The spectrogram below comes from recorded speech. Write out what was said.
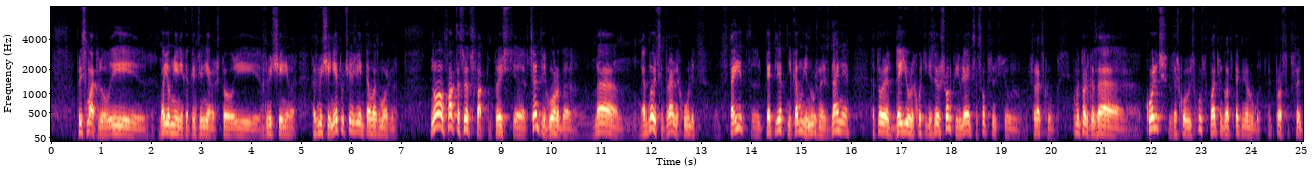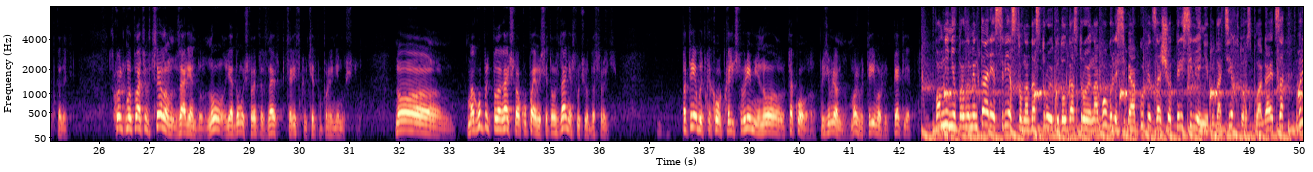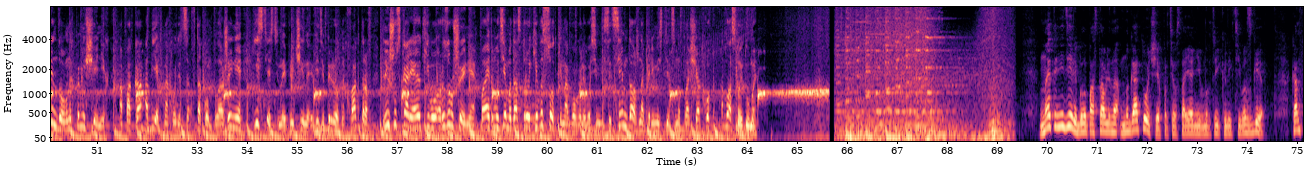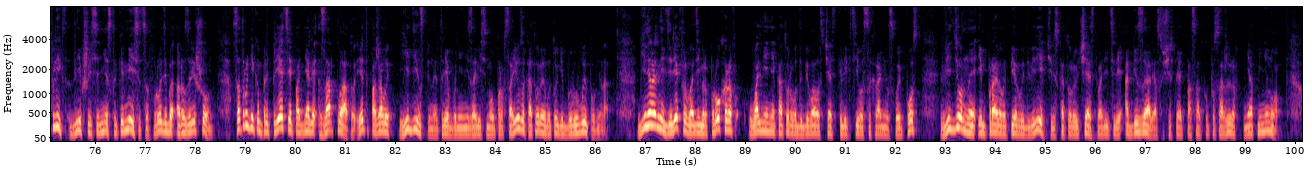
присматривал и мое мнение как инженера, что и размещение, размещение этого учреждения там возможно. Но факт остается фактом. То есть э, в центре города, на одной из центральных улиц, стоит э, пять лет никому не нужное здание, которое де юры, хоть и не завершенка, является собственностью Саратовской области. Мы только за колледж, за школу искусств платим 25 миллионов в год. Это просто постоянный показатель. Сколько мы платим в целом за аренду? Ну, я думаю, что это знают специалисты комитета по управлению имуществом. Но могу предполагать, что окупаемость этого здания в случае его достройки потребует какого-то количества времени, но такого, приземленного. Может быть, три, может быть, пять лет. По мнению парламентария, средства на достройку долгостроя на Гоголя себя окупят за счет переселения туда тех, кто располагается в арендованных помещениях. А пока объект находится в таком положении, естественные причины в виде природных факторов лишь ускоряют его разрушение. Поэтому тема достройки высотки на Гоголе 87 должна переместиться на площадку областной думы. На этой неделе было поставлено многоточие в противостоянии внутри коллектива СГЭТ. Конфликт, длившийся несколько месяцев, вроде бы разрешен. Сотрудникам предприятия подняли зарплату, и это, пожалуй, единственное требование независимого профсоюза, которое в итоге было выполнено. Генеральный директор Владимир Прохоров, увольнение которого добивалась часть коллектива, сохранил свой пост. Введенное им правило первой двери, через которую часть водителей обязали осуществлять посадку пассажиров, не отменено.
